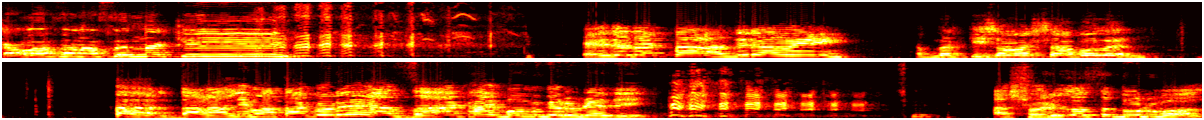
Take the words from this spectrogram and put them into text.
কালাসান আছেন নাকি? এই যে ডাক্তার হাজির আমি। আপনার কি সমস্যা বলেন। ডাক্তার দাঁড়ালি মাথা করে আর যা খায় বমি করে উঠে দি। আর শরীর হচ্ছে দুর্বল।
